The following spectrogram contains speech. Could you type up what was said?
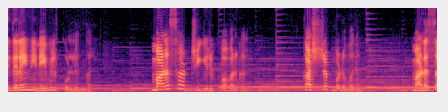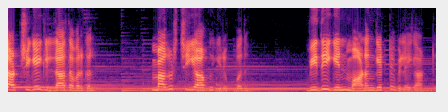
இதனை நினைவில் கொள்ளுங்கள். மனசாட்சி இருப்பவர்கள் கஷ்டப்படுவதும் மனசாட்சியே இல்லாதவர்கள் மகிழ்ச்சியாக இருப்பதும் விதியின் மானங்கெட்ட விளையாட்டு.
